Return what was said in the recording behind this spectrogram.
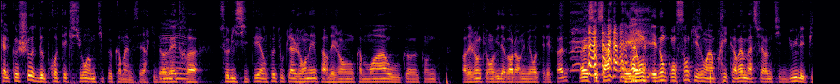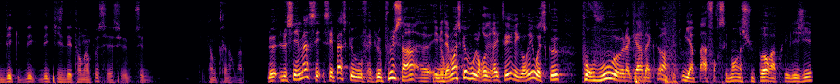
quelque chose de protection un petit peu quand même. C'est-à-dire qu'ils doivent Mm. être sollicités un peu toute la journée par des gens comme moi ou comme- par des gens qui ont envie d'avoir leur numéro de téléphone. Ouais, c'est ça. Et donc, et donc on sent qu'ils ont appris quand même à se faire une petite bulle. Et puis dès, dès, dès qu'ils se détendent un peu, c'est quelqu'un de très normal. Le, le cinéma, c'est c'est pas ce que vous faites le plus, hein, euh, évidemment. Est-ce que vous le regrettez, Grégory, ou est-ce que pour vous, euh, la carrière d'acteur, après tout, il n'y a pas forcément un support à privilégier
